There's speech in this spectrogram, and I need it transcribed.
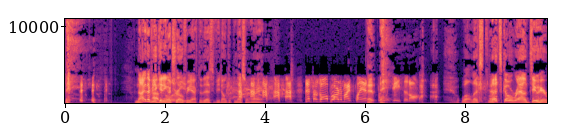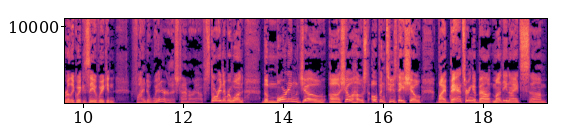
Neither of you getting a trophy after this if you don't get the next one right. This was all part of my plan to throw Jason off. Well, let's let's go round two here really quick and see if we can find a winner this time around. Story number one: The Morning Joe uh, show host opened Tuesday's show by bantering about Monday night's um,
